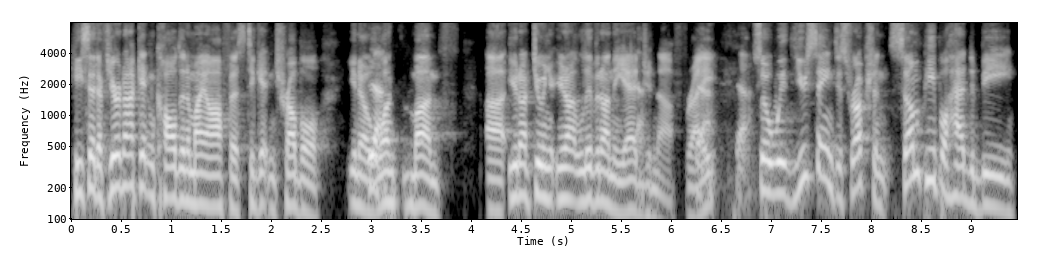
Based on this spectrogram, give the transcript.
He said, if you're not getting called into my office to get in trouble, you know, Yeah. once a month, uh, you're not doing you're not living on the edge Yeah. enough right Yeah. so with you saying disruption some people had to be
